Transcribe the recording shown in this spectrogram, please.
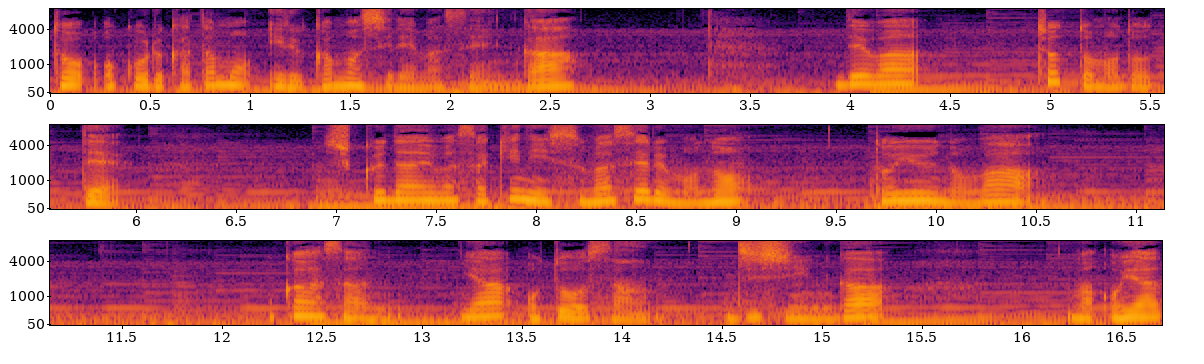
と怒る方もいるかもしれませんがではちょっと戻って宿題は先に済ませるものというのはお母さんやお父さん自身がまあ、親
